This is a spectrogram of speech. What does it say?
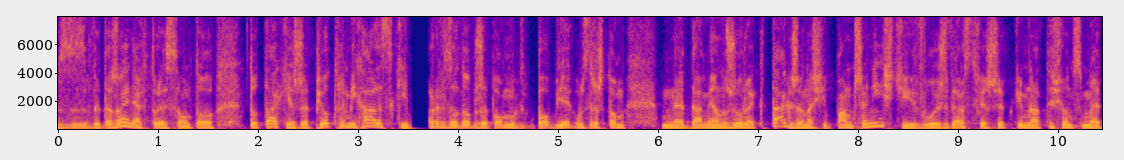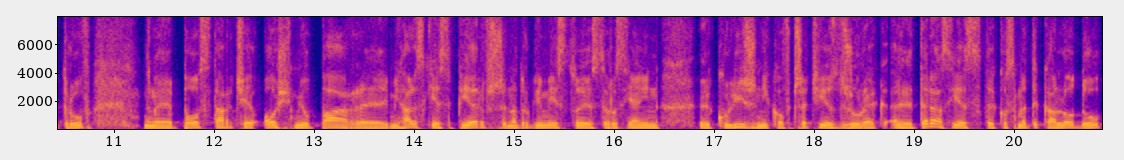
z wydarzenia, które są, to, to takie, że Piotr Michalski bardzo dobrze pobiegł, zresztą Damian Żurek także. Nasi panczeniści w łyżwiarstwie szybkim na 1000 metrów po starcie ośmiu par. Michalski jest pierwszy, na drugim miejscu jest Rosjanin Kuliżnikow, trzeci jest Żurek. Teraz jest kosmetyka lodu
